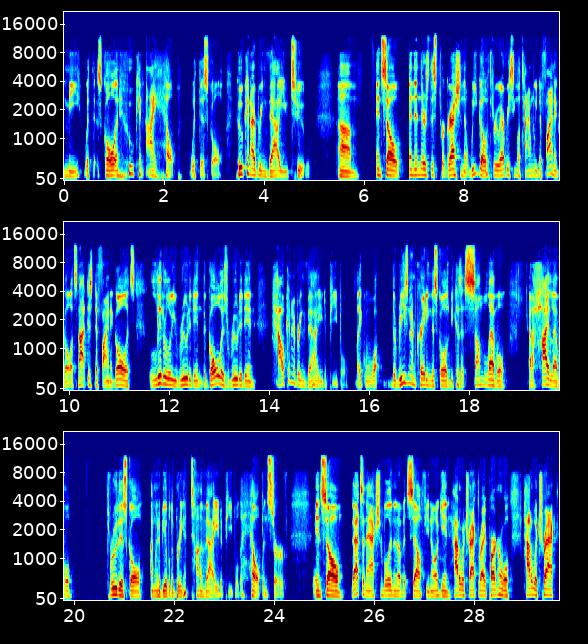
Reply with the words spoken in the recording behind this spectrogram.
me with this goal and who can I help with this goal? Who can I bring value to? Um, and so, and then there's this progression that we go through every single time we define a goal. It's not just define a goal, it's literally rooted in the goal is rooted in how can I bring value to people? Like, what the reason I'm creating this goal is because at some level, at a high level, through this goal, I'm going to be able to bring a ton of value to people to help and serve. And so that's an actionable in and of itself. You know, again, how to attract the right partner? Well, how to attract,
